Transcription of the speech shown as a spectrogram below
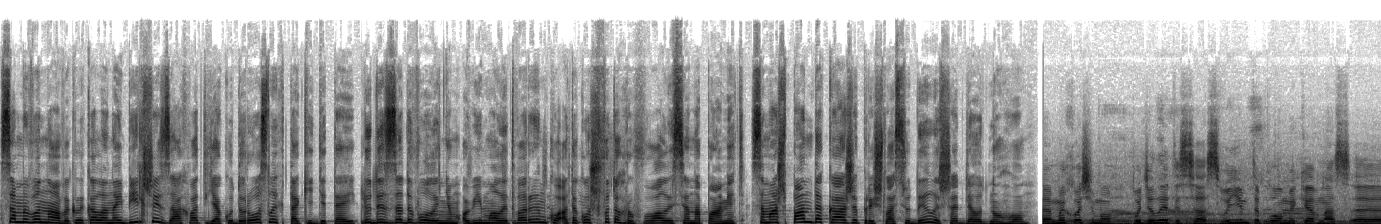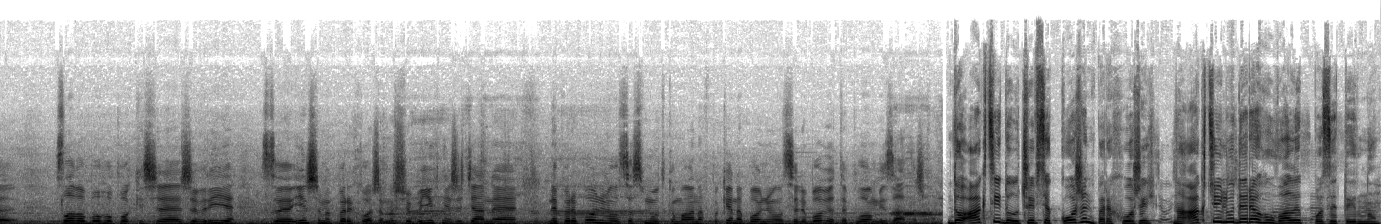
Саме вона викликала найбільший захват як у дорослих, так і дітей. Люди з задоволенням обіймали тваринку, а також фотографувалися на пам'ять. Сама ж панда каже, прийшла сюди лише для одного. Ми хочемо поділитися своїм теплом, яке в нас, е, слава Богу, поки ще живріє з іншими перехожими, щоб їхнє життя не, не переповнювалося смутком, а навпаки наповнювалося любов'ю, теплом і затишком. До акції долучився кожен перехожий. На акцію люди реагували позитивно.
